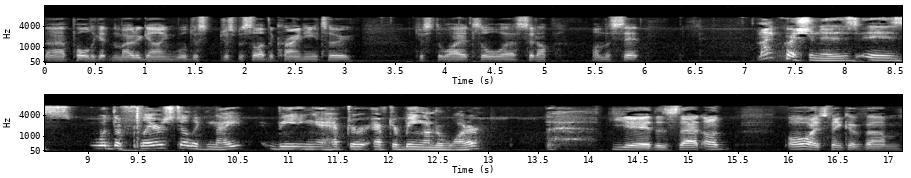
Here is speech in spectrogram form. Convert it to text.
uh, Paul to get the motor going, well, just just beside the crane here too. just the way it's all uh, set up on the set. My question is: is would the flare still ignite being after after being underwater? Yeah, there's that. I always think of um,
